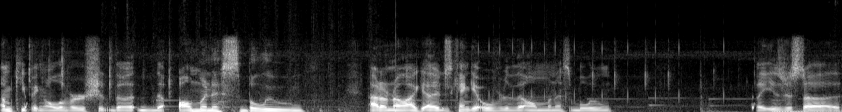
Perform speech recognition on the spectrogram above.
I'm keeping shit. The the ominous blue. I don't know. I, I just can't get over the ominous blue. Like it's just a.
